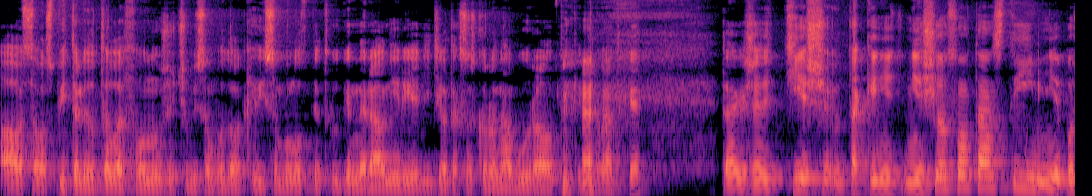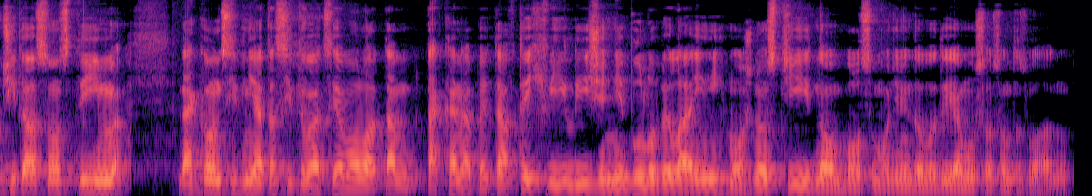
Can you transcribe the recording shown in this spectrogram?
a sa ma spýtali do telefónu, že čo by som povedal, kedy som bol v piatku generálny riaditeľ, tak som skoro nabúral tej križovatke. Takže tiež také ne, nešiel som tam s tým, nepočítal som s tým. Na konci dňa tá situácia bola tam taká napätá v tej chvíli, že nebolo veľa iných možností, no bol som hodený do vody a musel som to zvládnuť.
